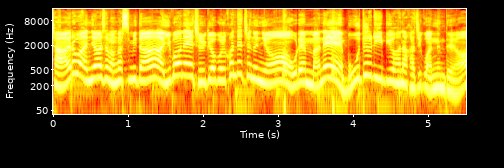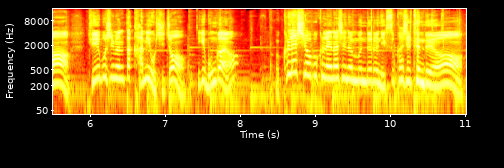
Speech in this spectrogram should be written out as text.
자 여러분 안녕하세요 반갑습니다 이번에 즐겨볼 컨텐츠는요 오랜만에 모드 리뷰 하나 가지고 왔는데요 뒤에 보시면 딱 감이 오시죠? 이게 뭔가요? 클래시 오브 클랜 하시는 분들은 익숙하실 텐데요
